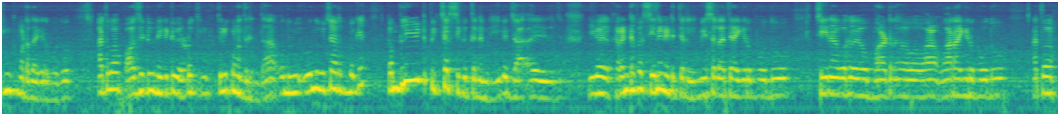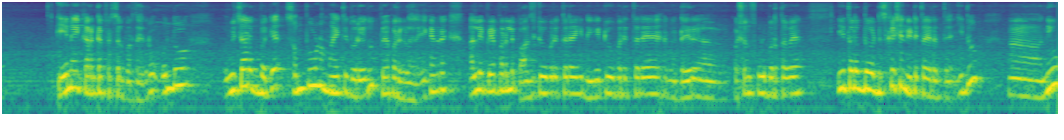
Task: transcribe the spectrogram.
ಥಿಂಕ್ ಮಾಡೋದಾಗಿರ್ಬೋದು. ಅಥವಾ ಪಾಸಿಟಿವ್ ನೆಗೆಟಿವ್ ಎರಡೂ ಥಿಂಕ್ ತಿಳ್ಕೊಳೋದ್ರಿಂದ ಒಂದು ಒಂದು ವಿಚಾರದ ಬಗ್ಗೆ ಕಂಪ್ಲೀಟ್ ಪಿಕ್ಚರ್ ಸಿಗುತ್ತೆ ನಮಗೆ. ಈಗ ಜಾ ಈಗ ಕರೆಂಟ್ ಅಫೇರ್ಸ್ ಏನೇ ನಡೀತಿರಲಿ. ಮೀಸಲಾತಿ ಆಗಿರ್ಬೋದು, ಚೀನಾ ಬಾರ್ಡರ್ ವಾರ್ ಆಗಿರ್ಬೋದು, ಅಥವಾ ಏನೇ ಕರೆಂಟ್ ಅಫೇರ್ಸಲ್ಲಿ ಬರ್ತಾಯಿದ್ರು ಒಂದು ವಿಚಾರದ ಬಗ್ಗೆ ಸಂಪೂರ್ಣ ಮಾಹಿತಿ ದೊರೆಯೋದು ಪೇಪರ್ಗಳಲ್ಲಿ. ಏಕೆಂದರೆ ಅಲ್ಲಿ ಪೇಪರಲ್ಲಿ ಪಾಸಿಟಿವ್ ಬರೀತಾರೆ ನೆಗೆಟಿವ್ ಬರೀತಾರೆ, ಡೈರೆ, ಕ್ವಶನ್ಸ್ಗಳು ಬರ್ತವೆ. ಈ ಥರದ್ದು ಡಿಸ್ಕಷನ್ ನಡೀತಾ ಇರುತ್ತೆ. ಇದು ನೀವು,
